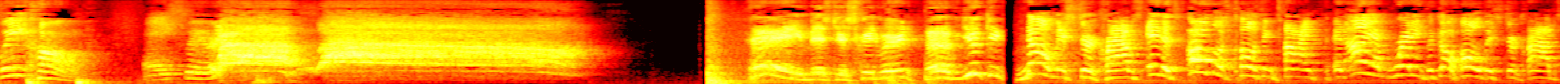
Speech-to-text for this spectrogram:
Sweet home. Hey, Squidward. Hey, Mr. Squidward. Um, you can. No, Mr. Krabs, it is almost closing time, and I am ready to go home, Mr. Krabs.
